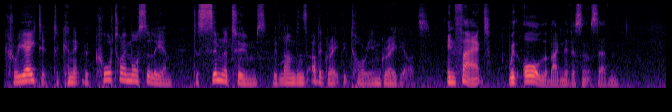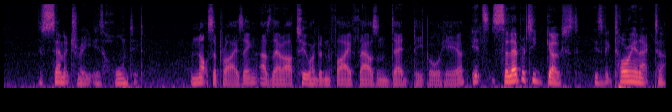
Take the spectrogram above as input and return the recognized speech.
created to connect the Courtoy Mausoleum to similar tombs with London's other great Victorian graveyards. In fact, with all the Magnificent Seven, The cemetery is haunted. not surprising as there are 205,000 dead people here, Its celebrity ghost is Victorian actor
